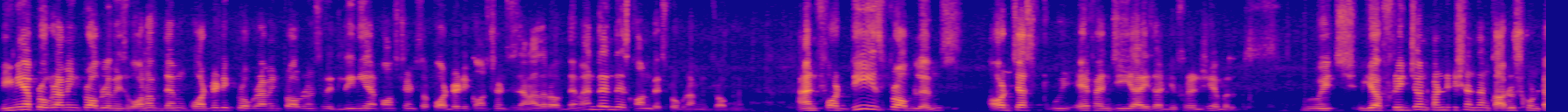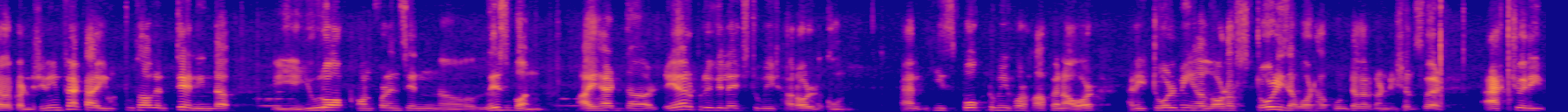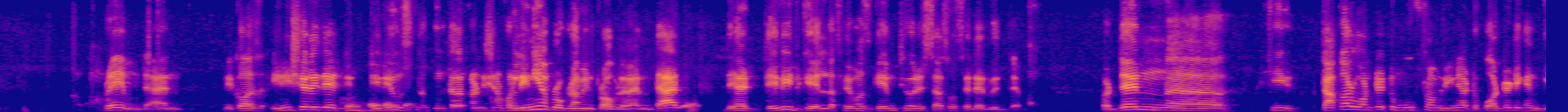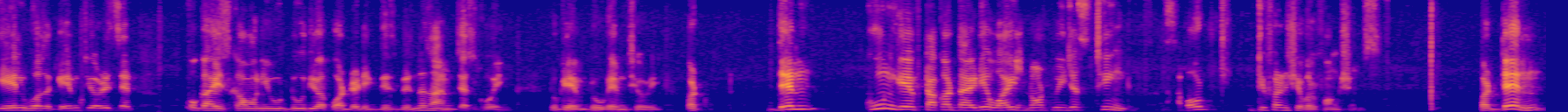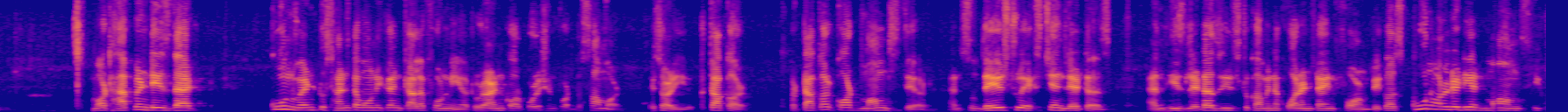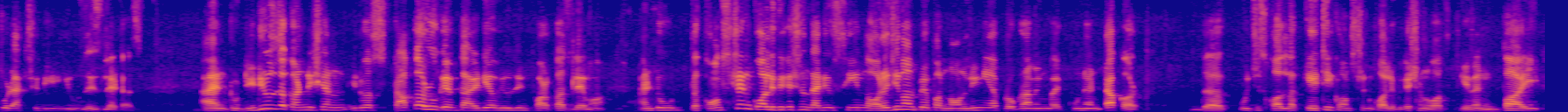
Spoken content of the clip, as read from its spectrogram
Linear programming problem is one of them. Quadratic programming problems with linear constraints or quadratic constraints is another of them. And then there's convex programming problem. And for these problems, or just f and gi's are differentiable, which we have Fritz John conditions and Karush-Kuhn-Tucker condition. In fact, I, in 2010, in the Euro conference in uh, Lisbon, I had the rare privilege to meet Harold Kuhn. And he spoke to me for half an hour and he told me a lot of stories about how Kuhn-Tucker conditions were actually framed. And because initially they deduced the Kuhn-Tucker condition for linear programming problem, and that they had David Gale, the famous game theorist, associated with them. But then uh, he Tucker wanted to move from linear to quadratic, and Gale, who was a game theorist, said, "Oh, guys, come on, you do your quadratic this business. I'm just going to game do game theory." But then Kuhn gave Tucker the idea: why not we just think about differentiable functions? But then what happened is that Kuhn went to Santa Monica in California to Rand Corporation for the summer. Sorry, Tucker. But Tucker caught mumps there. And so they used to exchange letters. And his letters used to come in a quarantine form because Kuhn already had mumps. He could actually use his letters. And to deduce the condition, it was Tucker who gave the idea of using Farkas lemma. And to the constant qualification that you see in the original paper, Nonlinear Programming by Kuhn and Tucker, the which is called the KT constant qualification was given by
